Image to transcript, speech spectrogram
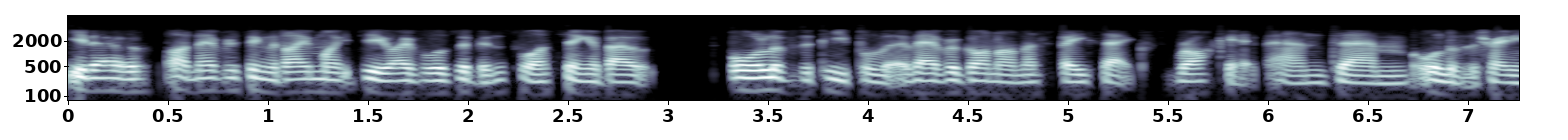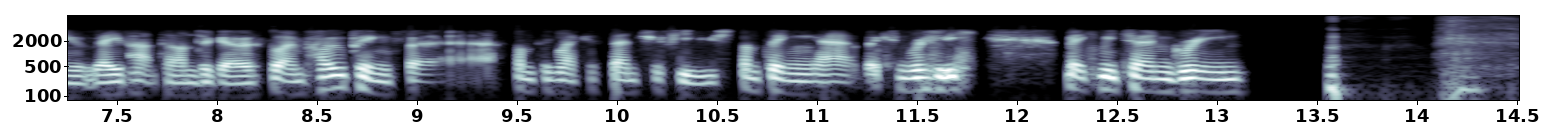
you know, on everything that I might do. I've also been swatting about all of the people that have ever gone on a SpaceX rocket and um, all of the training that they've had to undergo. So I'm hoping for uh, something like a centrifuge, something uh, that can really make me turn green.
